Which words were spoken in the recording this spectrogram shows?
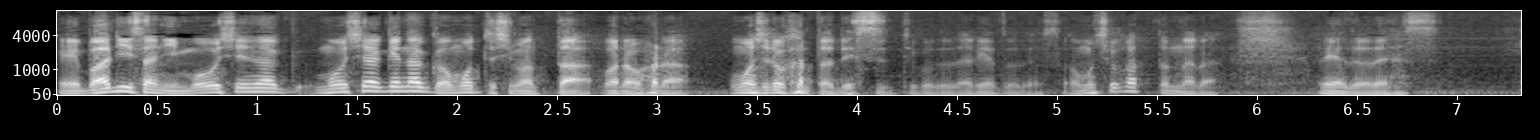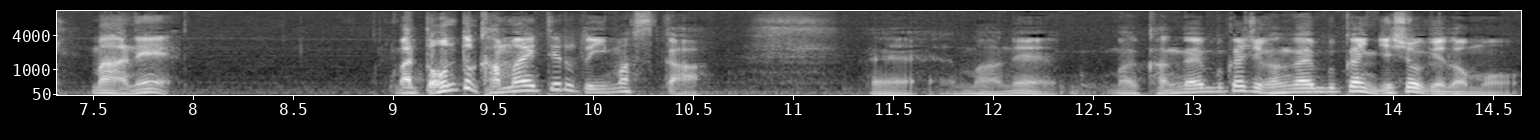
えーバディさんに申しなく申し訳なく思ってしまった。わらわら。面白かったです。ということでありがとうございます。面白かったんなら、ありがとうございます。まあね、まあ、どんと構えてると言いますか。えーまあね、まあ、感慨深いっちゃ感慨深いんでしょうけども、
